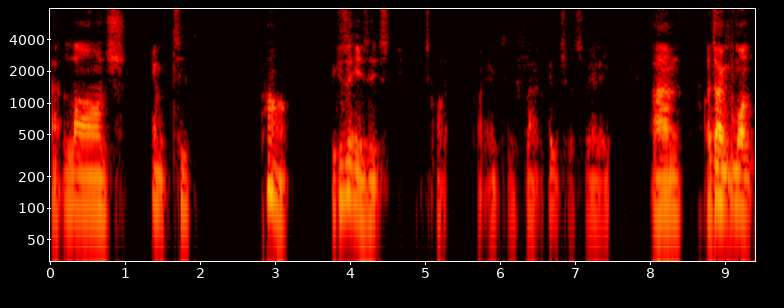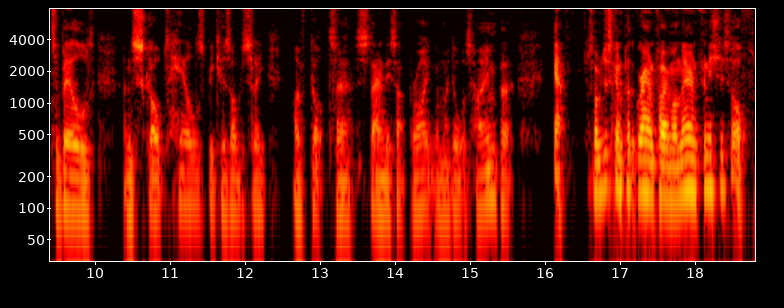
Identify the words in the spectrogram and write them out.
that large empty part because it is it's it's quite quite empty flat featureless really um, I don't want to build and sculpt hills because obviously I've got to stand this upright when my daughter's home. But yeah, so I'm just going to put the ground foam on there and finish this off.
